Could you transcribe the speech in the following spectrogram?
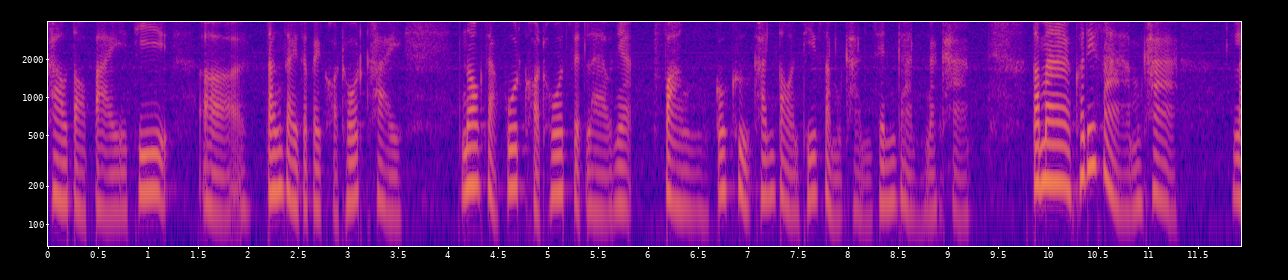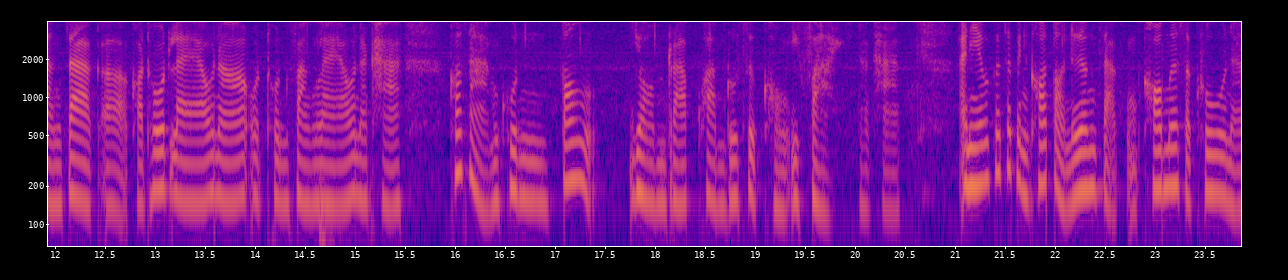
คราวต่อไปที่ตั้งใจจะไปขอโทษใคร นอกจากพูดขอโทษเสร็จแล้วเนี่ยฟังก็คือขั้นตอนที่สำคัญเช่นกันนะคะ ต่อมาข้อที่ 3 ค่ะ หลังจากออขอโทษแล้วนะอดทนฟังแล้วนะคะ ข้อ 3 คุณต้องยอมรับความรู้สึกของอีกฝ่ายนะคะ อันนี้ก็จะเป็นข้อต่อเนื่องจากข้อเมื่อสักครู่นะ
